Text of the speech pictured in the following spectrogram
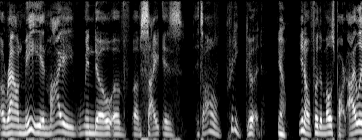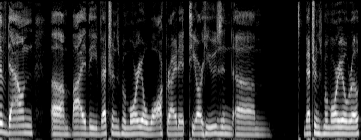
around me and my window of of sight is it's all pretty good. You know for the most part. I live down um, by the veterans memorial walk right at tr hughes and um, veterans memorial road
